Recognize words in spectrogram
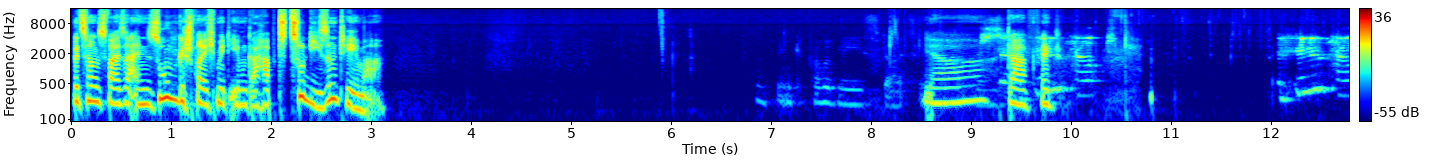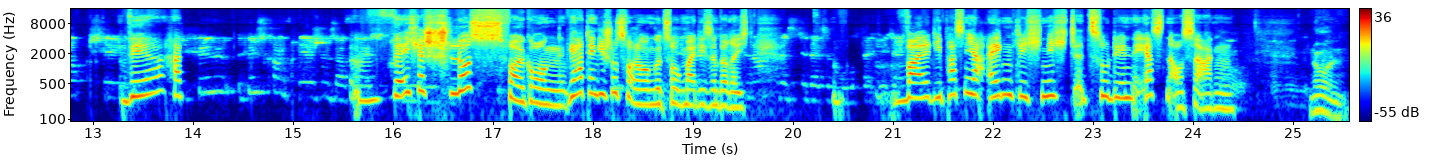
bzw. ein Zoom-Gespräch mit ihm gehabt zu diesem Thema. Ja, da fängt. Wer hat welche Schlussfolgerungen, wer hat denn die Schlussfolgerung gezogen bei diesem Bericht? weil die passen ja eigentlich nicht zu den ersten Aussagen. Nun,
